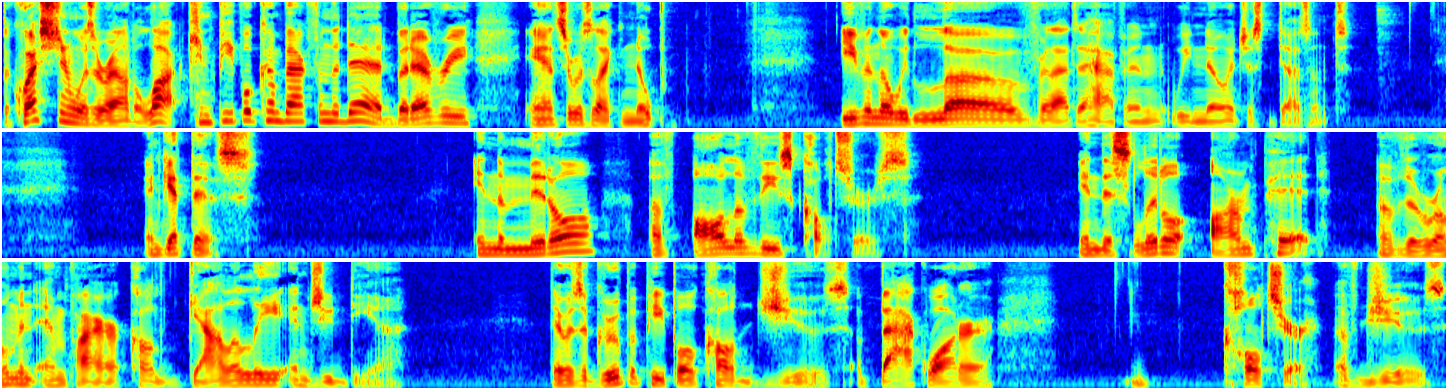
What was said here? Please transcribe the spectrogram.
The question was around a lot can people come back from the dead? But every answer was like, nope. Even though we'd love for that to happen, we know it just doesn't. And get this in the middle of all of these cultures, in this little armpit of the Roman Empire called Galilee and Judea, there was a group of people called Jews, a backwater culture of Jews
